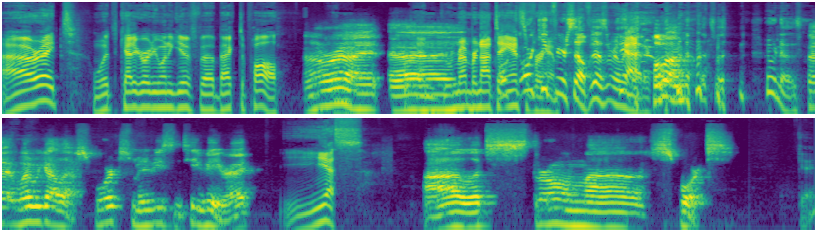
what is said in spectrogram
All right. What category do you want to give uh, back to Paul? All right. And Uh, remember not to or answer or for keep him. for yourself. It doesn't really Yeah, matter. hold on. That's what, who knows? uh, what do we got left? Sports, movies, and TV, right? Yes. Uh, let's throw them uh, sports. Okay.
